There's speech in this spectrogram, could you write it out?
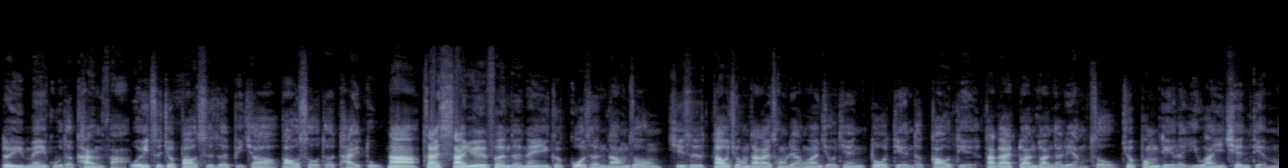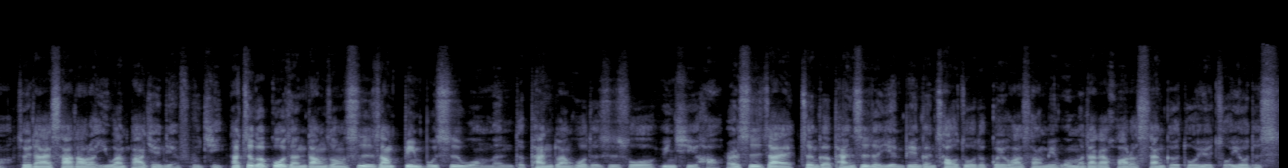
对于美股的看法，我一直就抱持。着比较保守的态度。那在三月份的那一个过程当中，其实道琼大概从两万九千多点的高点，大概短短的两周就崩跌了一万一千点嘛，所以大概杀到了一万八千点附近。那这个过程当中，事实上并不是我们的判断或者是说运气好，而是在整个盘势的演变跟操作的规划上面，我们大概花了三个多月左右的时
